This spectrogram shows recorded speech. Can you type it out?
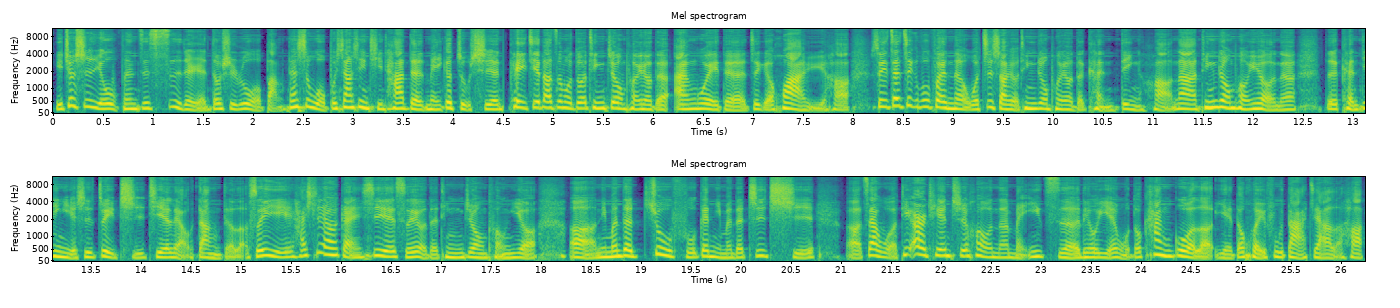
也就是有五分之四的人都是落榜，但是我不相信其他的每一个主持人可以接到这么多听众朋友的安慰的这个话语哈，所以在这个部分呢，我至少有听众朋友的肯定哈，那听众朋友呢的肯定也是最直截了当的了，所以还是要感谢所有的听众朋友，呃，你们的祝福跟你们的支持，呃，在我第二天之后呢，每一次留言我都看过了，也都回复大家了哈，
